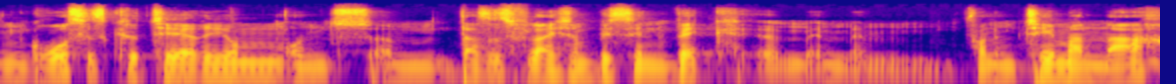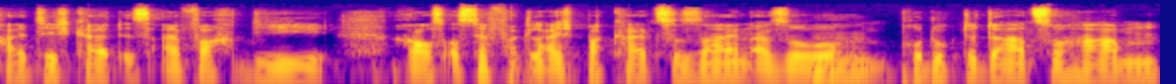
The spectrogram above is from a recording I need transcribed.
ein großes Kriterium und ähm, das ist vielleicht ein bisschen weg ähm, im, im, von dem Thema Nachhaltigkeit, ist einfach die raus aus der Vergleichbarkeit zu sein, also Mhm. Produkte da zu haben,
